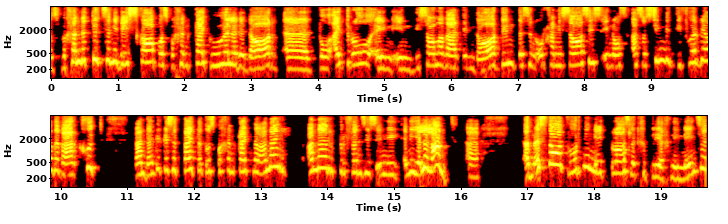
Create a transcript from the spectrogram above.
ons begin dit toets in die Wes-Kaap. Ons begin kyk hoe hulle dit daar uh wil uitrol en en die samewerking daar doen tussen organisasies en ons as ons sien dit die voorbeelde werk goed, dan dink ek is dit tyd dat ons begin kyk na ander ander provinsies in die die hele land. Uh 'n misdaad word nie net plaaslik gepleeg nie. Mense,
